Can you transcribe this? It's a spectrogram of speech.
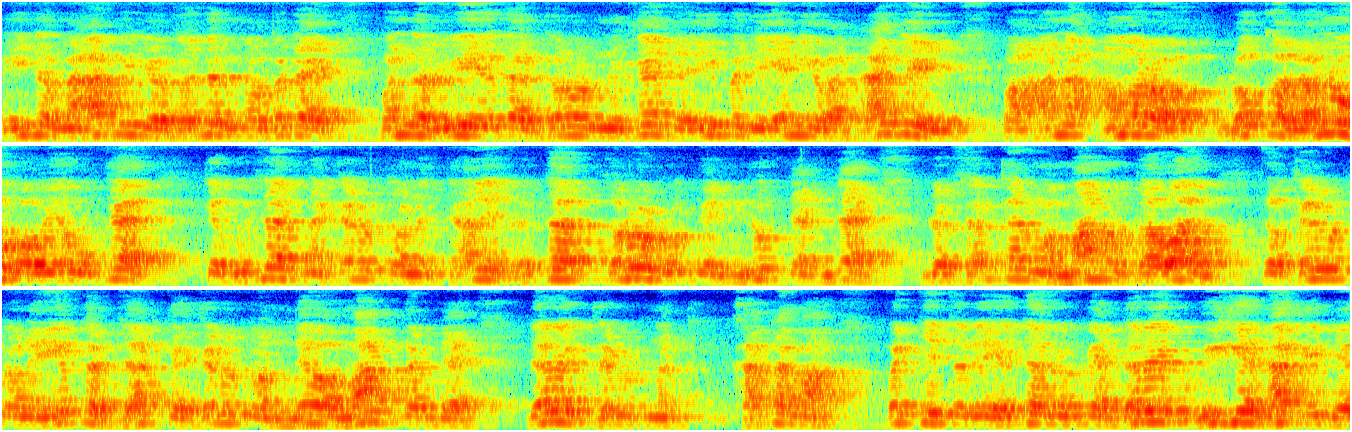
એ તો મેં આપી દો તો તજજ્ઞો બધાય પંદર વીસ હજાર કરોડની કહે છે એ બધી એની વાત સાચી પણ આના, અમારો લોકલ અનુભવ એવું કહે કે ગુજરાતના ખેડૂતોને ચાલીસ હજાર કરોડ રૂપિયાની નુકસાન છે જો સરકારમાં માનવતા હોય, તો ખેડૂતોને એક જ ઝાટકે ખેડૂતોને દેવા માફ કરી દે. દરેક ખેડૂતના ખાતામાં પચીસ ત્રીસ હજાર રૂપિયા દરેક વીઘે નાખી દે,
